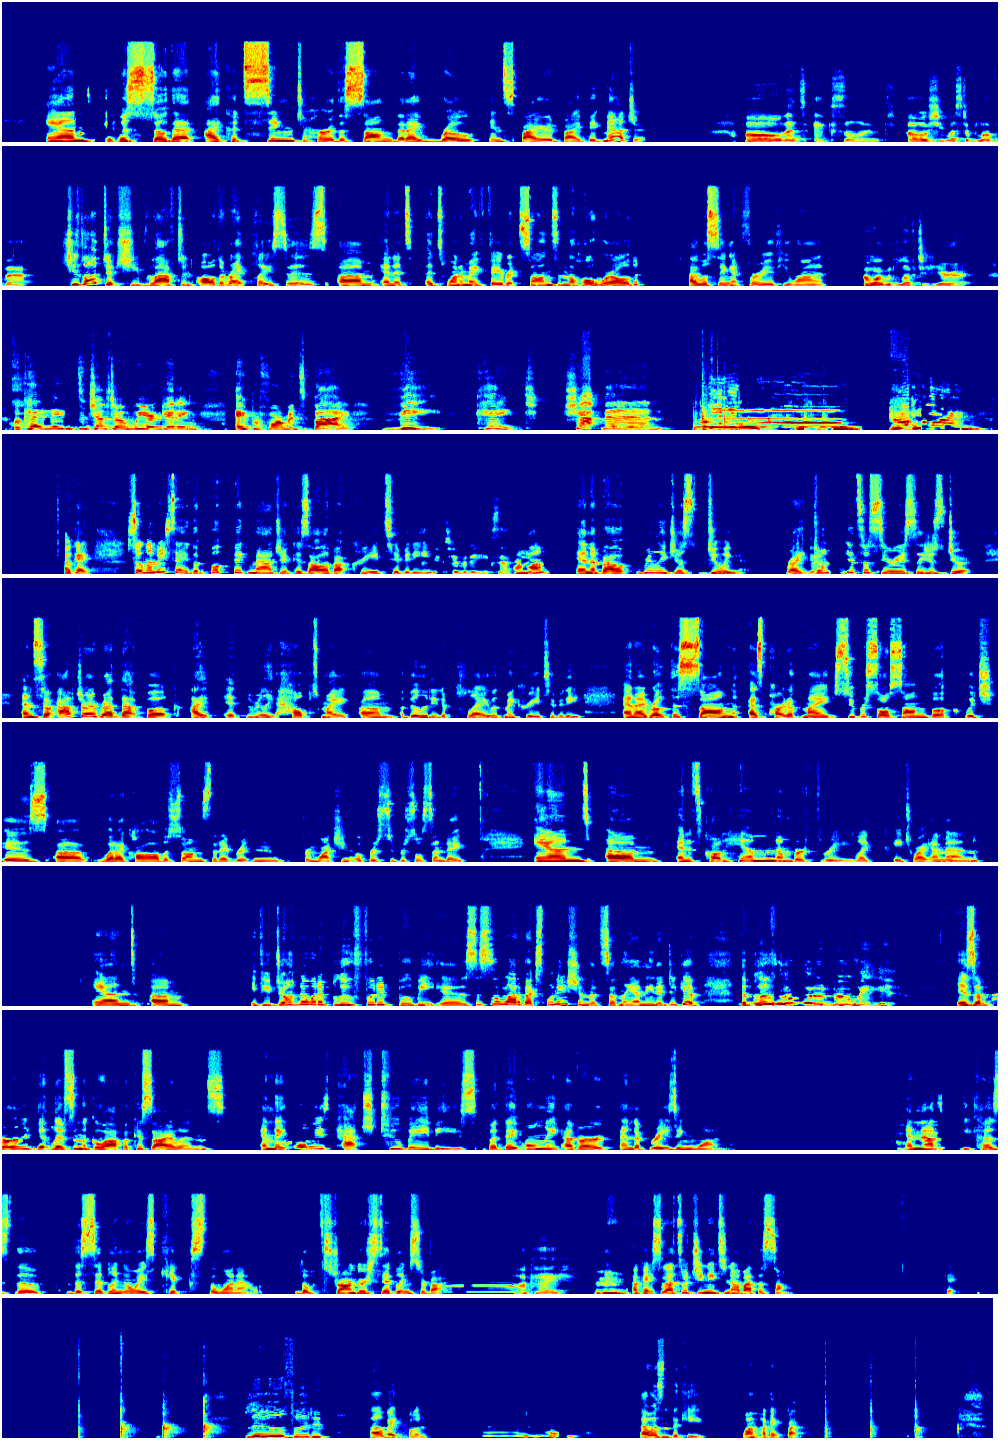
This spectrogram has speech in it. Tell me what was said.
And uh-huh. it was so that I could sing to her the song that I wrote inspired by Big Magic. Oh, that's excellent. Oh, she must have loved that. She loved it. She laughed in all the right places. Um, and it's it's one of my favorite songs in the whole world. I will sing it for you if you want. Oh, I would love to hear it. Okay, ladies and gentlemen, we are getting a performance by the Kate Chapman. okay, so let me say the book Big Magic is all about creativity. Creativity, exactly. Uh-huh, and about really just doing it, right? Yeah. Don't take it so seriously, just do it. And so after I read that book, I it really helped my um, ability to play with my creativity. And I wrote this song as part of my Super Soul Song book, which is uh, what I call all the songs that I've written from watching Oprah's Super Soul Sunday. And um, and it's called Hymn Number Three, like H Y M N. And um, if you don't know what a blue-footed booby is, this is a lot of explanation that suddenly I needed to give. The blue-footed booby is a bird that lives in the Galapagos Islands and they always hatch two babies, but they only ever end up raising one. Okay. And that's because the the sibling always kicks the one out. The stronger sibling survives. Uh, okay. okay, so that's what you need to know about the song. Okay. Blue-footed. Oh, wait, hold on. That wasn't the key. One. Okay, fine.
